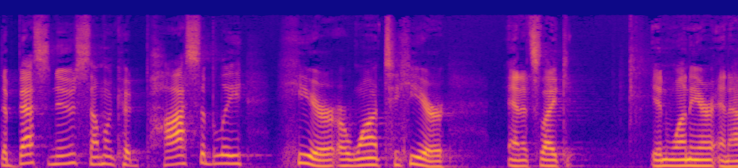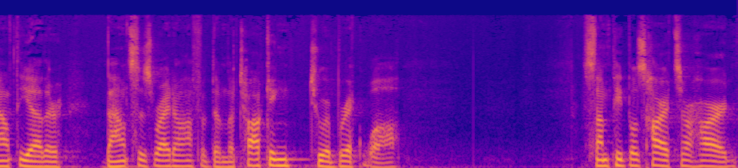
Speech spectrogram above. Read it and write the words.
the best news someone could possibly hear or want to hear, and it's like in one ear and out the other, bounces right off of them. They're talking to a brick wall. Some people's hearts are hard,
